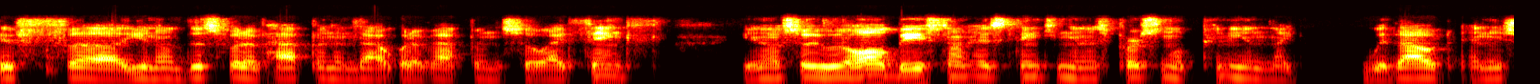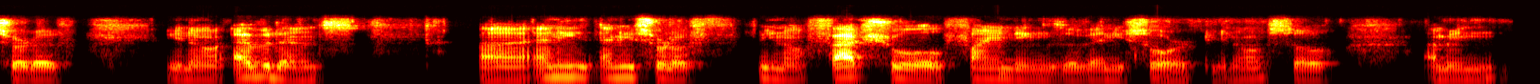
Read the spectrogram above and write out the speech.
if uh, you know this would have happened and that would have happened, so I think you know, so it was all based on his thinking and his personal opinion, like without any sort of you know evidence, uh, any any sort of you know factual findings of any sort, you know. So I mean,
